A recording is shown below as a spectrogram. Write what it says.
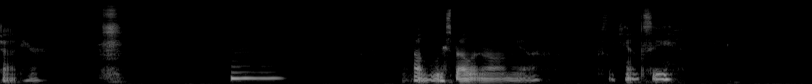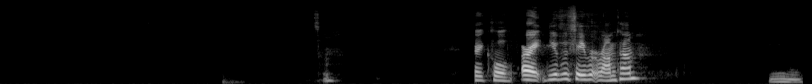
Chat here. Probably spell it wrong, yeah, because I can't see. Awesome. Very cool. All right. Do you have a favorite rom com? Mm.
